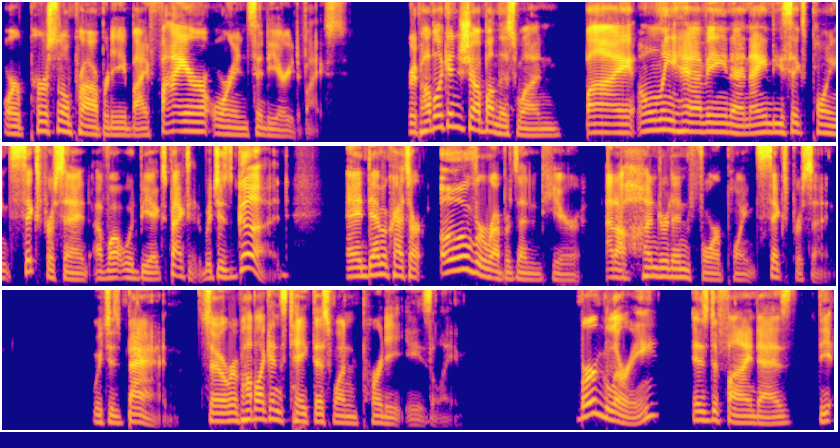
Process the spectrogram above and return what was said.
or personal property by fire or incendiary device. Republicans show up on this one by only having a 96.6% of what would be expected, which is good. And Democrats are overrepresented here at 104.6%, which is bad. So Republicans take this one pretty easily. Burglary is defined as the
